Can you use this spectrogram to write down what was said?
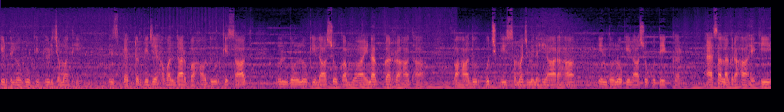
गिर्द लोगों की भीड़ जमा थी। इंस्पेक्टर विजय हवलदार बहादुर के साथ उन दोनों की लाशों का मुआयना कर रहा था। बहादुर कुछ भी समझ में नहीं आ रहा इन दोनों की लाशों को देखकर। ऐसा लग रहा है कि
